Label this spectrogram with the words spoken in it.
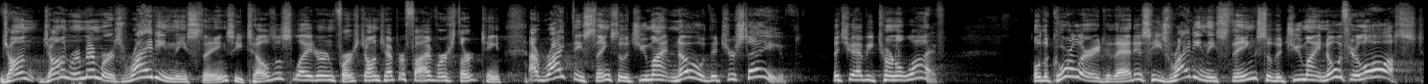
John, John, remember, is writing these things. He tells us later in 1 John chapter 5, verse 13, I write these things so that you might know that you're saved, that you have eternal life. Well, the corollary to that is he's writing these things so that you might know if you're lost.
